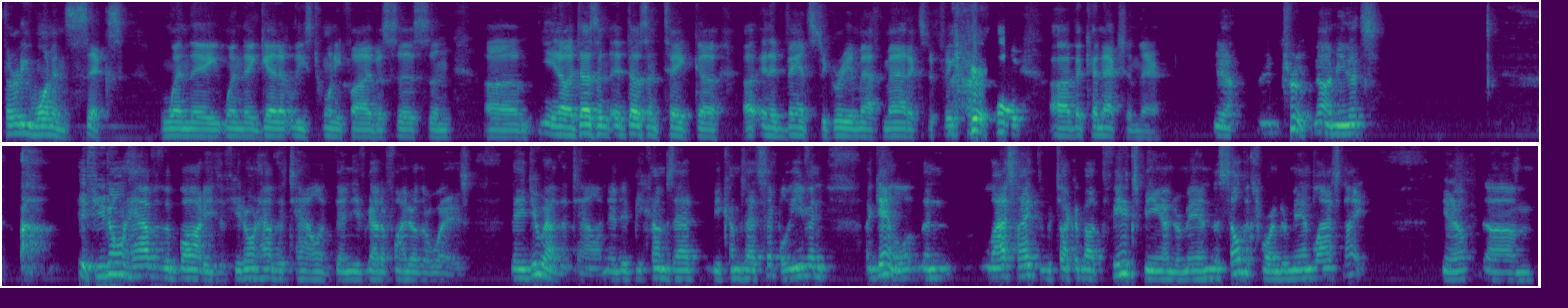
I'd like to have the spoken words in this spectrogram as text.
31 and six when they when they get at least 25 assists. And um, you know it doesn't it doesn't take uh, uh, an advanced degree in mathematics to figure out uh, the connection there. Yeah true. No i mean it's if you don't have the bodies if you don't have the talent then you've got to find other ways. They do have the talent and it becomes that becomes that simple. Even again then last night we talked about phoenix being undermanned. The celtics were undermanned last night you know um,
